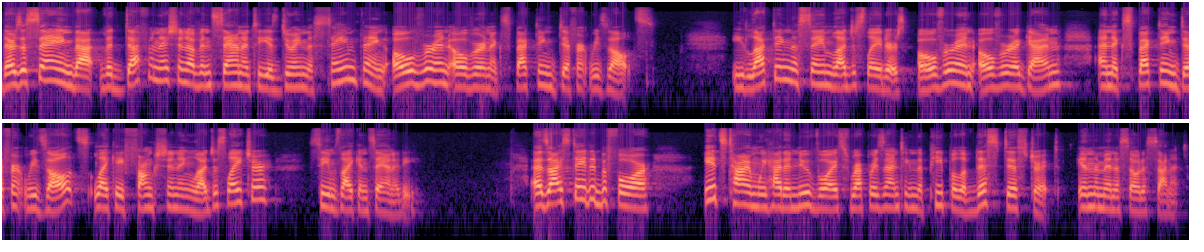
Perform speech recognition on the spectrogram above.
There's a saying that the definition of insanity is doing the same thing over and over and expecting different results electing the same legislators over and over again and expecting different results like a functioning legislature seems like insanity. As I stated before, it's time we had a new voice representing the people of this district in the Minnesota Senate.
